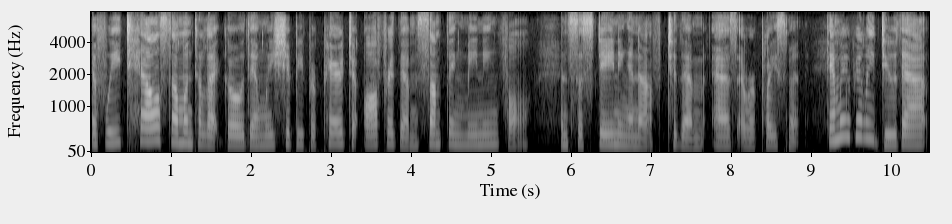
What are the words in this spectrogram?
If we tell someone to let go, then we should be prepared to offer them something meaningful and sustaining enough to them as a replacement. Can we really do that?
